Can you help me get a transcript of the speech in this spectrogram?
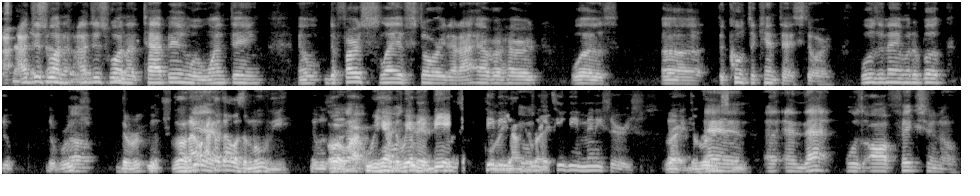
I, I just want to I just want to tap in with one thing, and the first slave story that I ever heard was uh the Kunta Kinte story. What was the name of the book? The, the Roots. Uh, the well, that, yeah. I thought that was a movie. It was. Oh, no, we had we had the VH TV, younger, right? TV miniseries. Right. The Roots. And uh, and that was all fictional.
